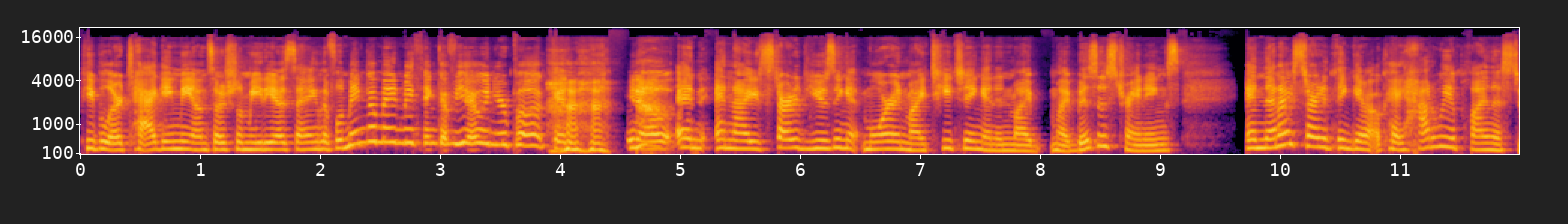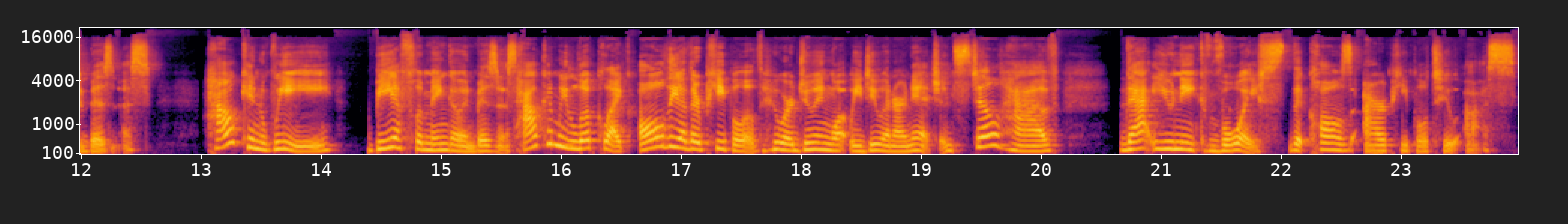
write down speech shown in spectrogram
people are tagging me on social media saying the flamingo made me think of you in your book, and you know, and and I started using it more in my teaching and in my my business trainings, and then I started thinking, okay, how do we apply this to business? How can we be a flamingo in business? How can we look like all the other people who are doing what we do in our niche and still have that unique voice that calls our people to us?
